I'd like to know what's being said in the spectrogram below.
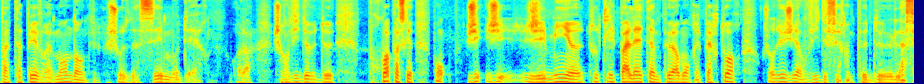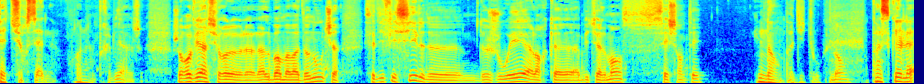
va taper vraiment dans quelque chose d'assez moderne. Voilà, j'ai envie de, Pourquoi? Parce que bon, j'ai mis euh, toutes les palettes un peu à mon répertoire. Aujourd'hui, j'ai envie de faire un peu de la fête sur scène. Voilà. Très bien. Je, reviens sur l'album Amadonouch. C'est difficile de, de, jouer alors qu'habituellement c'est chanté? Non, pas du tout. Non. Parce que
